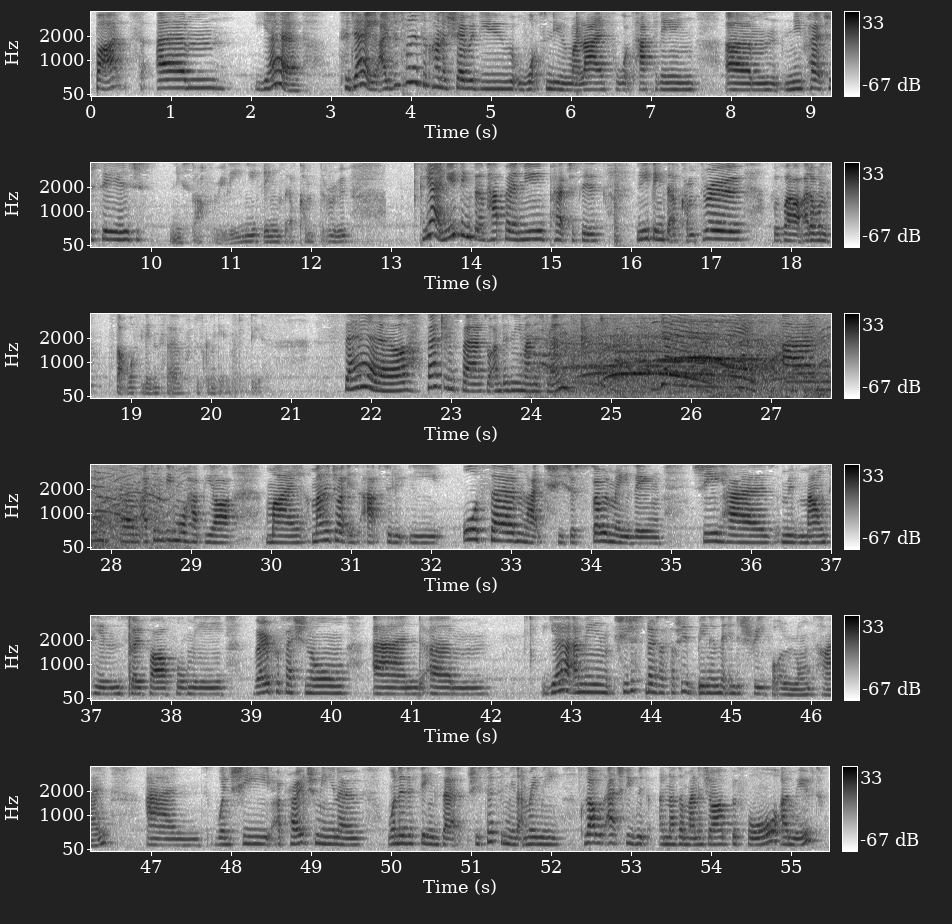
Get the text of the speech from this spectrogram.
But, um, yeah. Today, I just wanted to kind of share with you what's new in my life, what's happening, um, new purchases, just new stuff really, new things that have come through. Yeah, new things that have happened, new purchases, new things that have come through. Without, I don't want to start waffling, so I'm just going to get into the video. So, first things first, we're under new management. Yay! And um, I couldn't be more happier. My manager is absolutely awesome. Like, she's just so amazing. She has moved mountains so far for me. Very professional. And, um, yeah, I mean, she just knows her stuff. She's been in the industry for a long time and when she approached me you know one of the things that she said to me that made me because I was actually with another manager before I moved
